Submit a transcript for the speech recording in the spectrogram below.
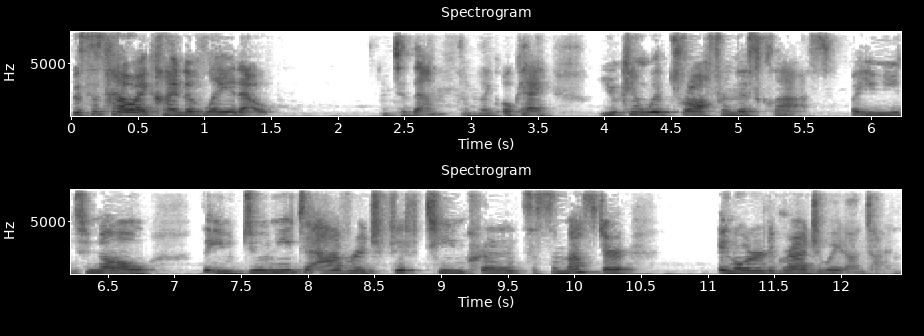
this is how I kind of lay it out to them. I'm like, okay, you can withdraw from this class, but you need to know that you do need to average 15 credits a semester in order to graduate on time.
